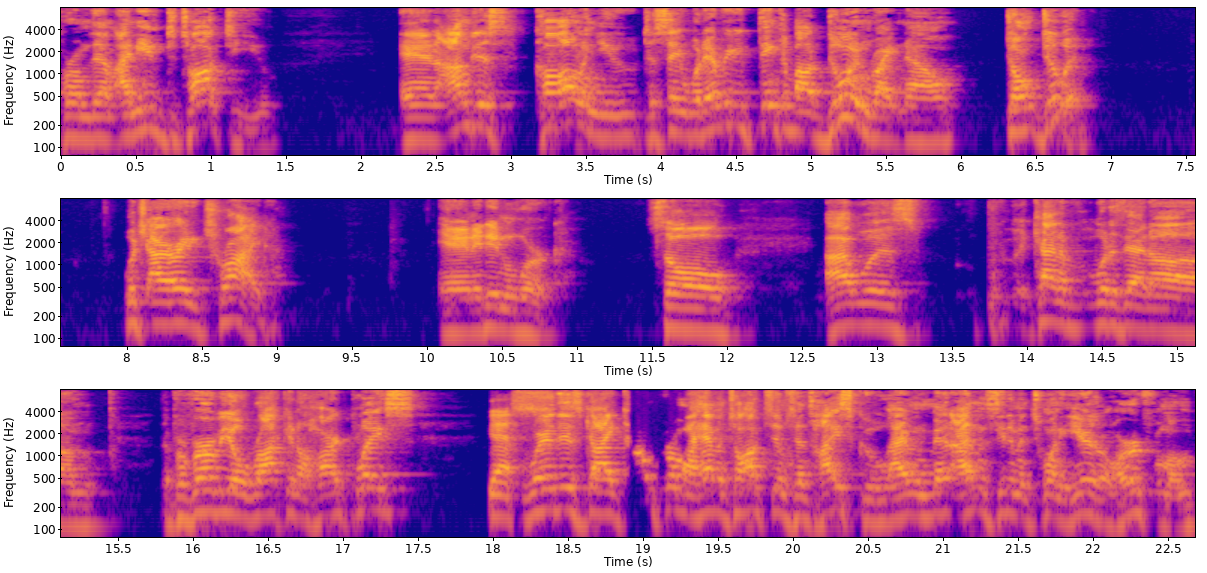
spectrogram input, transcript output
from them. I needed to talk to you." And I'm just calling you to say whatever you think about doing right now, don't do it. Which I already tried and it didn't work. So I was kind of what is that? Um the proverbial rock in a hard place. Yes. Where this guy come from? I haven't talked to him since high school. I haven't met, I haven't seen him in 20 years or heard from him,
